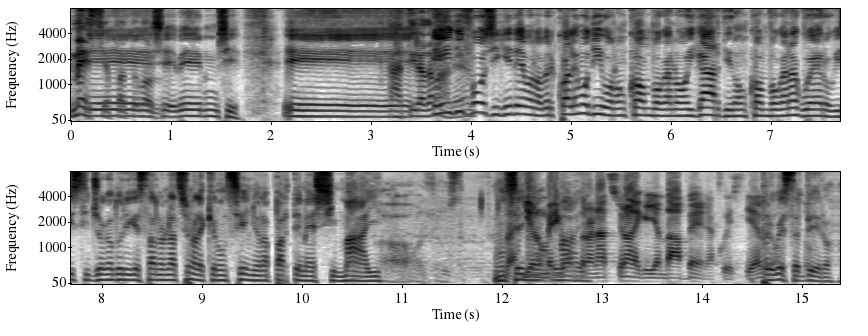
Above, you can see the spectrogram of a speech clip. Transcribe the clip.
Messi ha fatto gol? Sì, ehm, sì. E, Ah, tirata e male, i tifosi chiedevano per quale motivo non convocano i cardi, non convocano Agüero, visti i giocatori che stanno in nazionale e che non segnano a parte Messi mai. non Oh, Beh, io non mi ricordo mai. una nazionale che gli andava bene a questi, eh, Però però, questo è vero.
